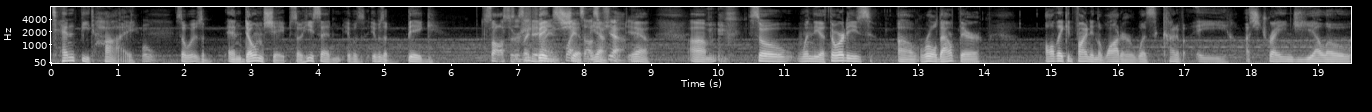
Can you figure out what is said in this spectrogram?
ten feet high. Whoa. So it was a and dome shaped. So he said it was it was a big Saucer. So it's like shape. big flying- flying ship. saucer Yeah. shaped, yeah. yeah. Um, so when the authorities uh, rolled out there, all they could find in the water was kind of a a strange yellow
